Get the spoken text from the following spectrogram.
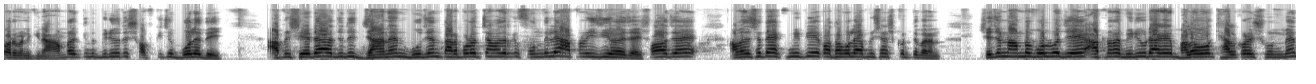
করবেন কিনা। আমরা কিন্তু ভিডিওতে সবকিছু বলে দেই। আপনি সেটা যদি জানেন, বুঝেন, তারপর হচ্ছে আমাদেরকে ফোন দিলে আপনার ইজি হয়ে যায়। সহজে আমাদের সাথে এক মিনিটে কথা বলে আপনি শেষ করতে পারেন। সেজন্য আমরা বলব যে, আপনারা ভিডিওটা আগে ভালোভাবে খেয়াল করে শুনবেন,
